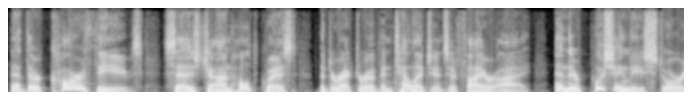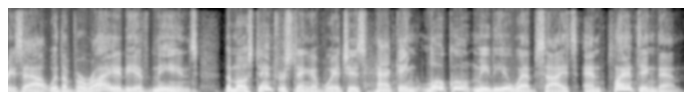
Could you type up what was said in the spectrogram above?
that they're car thieves, says John Hultquist, the director of intelligence at FireEye. And they're pushing these stories out with a variety of means, the most interesting of which is hacking local media websites and planting them.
